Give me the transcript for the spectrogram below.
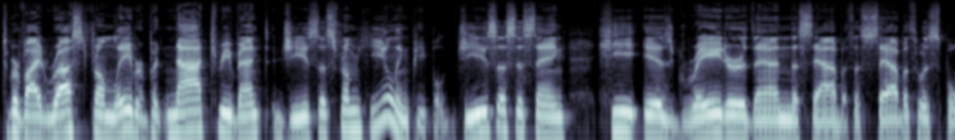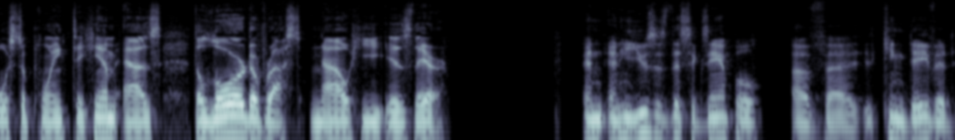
to provide rest from labor, but not to prevent Jesus from healing people. Jesus is saying he is greater than the Sabbath. The Sabbath was supposed to point to him as the Lord of rest. Now he is there. And, and he uses this example of uh, King David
